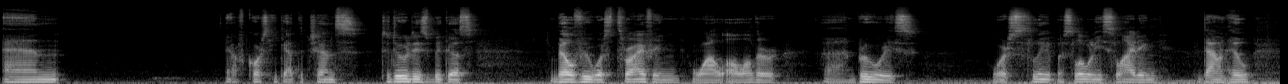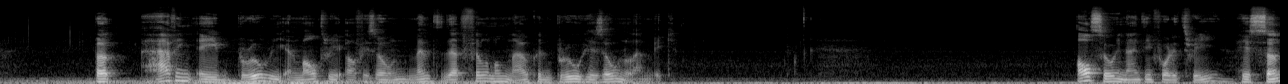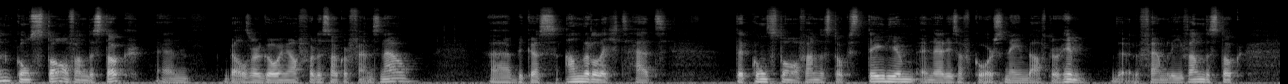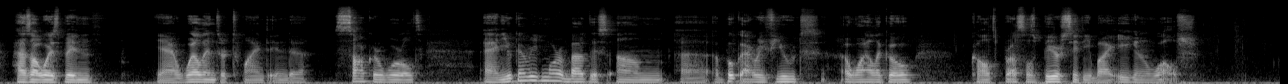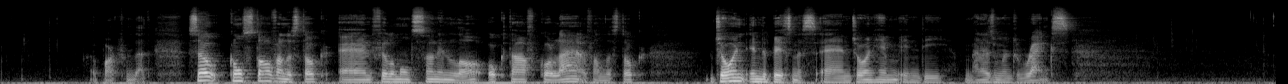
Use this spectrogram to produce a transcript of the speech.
And of course, he got the chance to do this because Bellevue was thriving while all other uh, breweries were slowly sliding downhill. But having a brewery and maltery of his own meant that Philemon now could brew his own lambic. Also in 1943, his son Constant Vanden Stock, and bells are going off for the soccer fans now, uh, because Anderlecht had the Constant Vanden Stock Stadium, and that is of course named after him. The, the family Vanden Stock has always been yeah, well intertwined in the soccer world and you can read more about this on uh, a book I reviewed a while ago called Brussels Beer City by Eoghan Walsh. Apart from that. So, Constant van der Stok and Philemon's son-in-law, Octave Collin van der Stok, join in the business and join him in the management ranks.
